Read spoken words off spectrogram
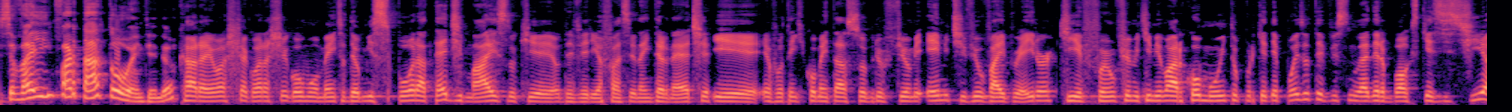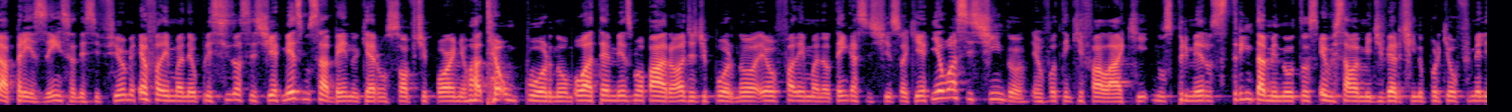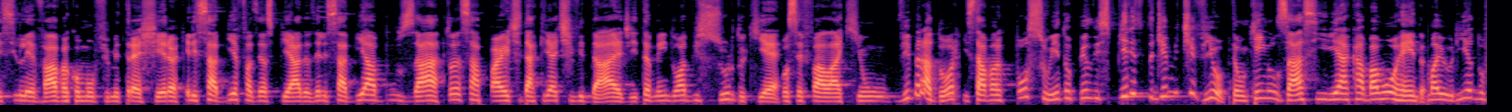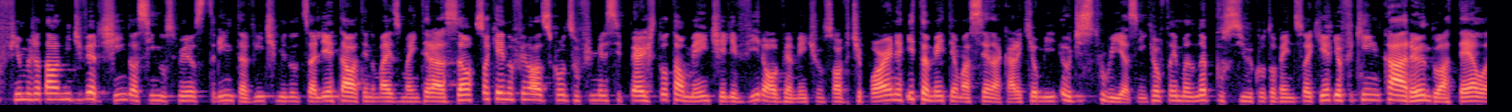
Você vai infartar à toa, entendeu? Cara, eu acho que agora chegou o momento de eu me expor até demais do que eu deveria fazer na internet. E eu vou ter que comentar sobre o filme MTV Vibrator, que foi um filme que me marcou muito, porque depois eu ter visto no Letterboxd que existia a presença desse filme, eu falei, mano, eu preciso assistir, mesmo sabendo que era um soft porn ou até um porno, ou até mesmo uma paródia de pornô. Eu falei, mano, eu tenho que assistir isso aqui. E eu assistindo, eu vou ter que falar que nos primeiros 30 minutos eu estava me divertindo, porque o filme ele se levava como um filme trecheira, ele sabia fazer as piadas, ele sabia abusar toda essa parte da criatividade e também do absurdo que é você falar que um vibrador estava possuído pelo espírito de MTV. Então quem usasse iria acabar morrendo. A maioria do filme eu já tava me divertindo assim nos primeiros 30, 20 minutos ali, tava tendo mais uma interação. Só que aí no final das contas o filme ele se perde totalmente, ele vira obviamente um soft porn e também tem uma cena, cara, que eu me eu destruí assim, que eu falei, mano, não é possível que eu tô vendo isso aqui. E eu fiquei encarando a tela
